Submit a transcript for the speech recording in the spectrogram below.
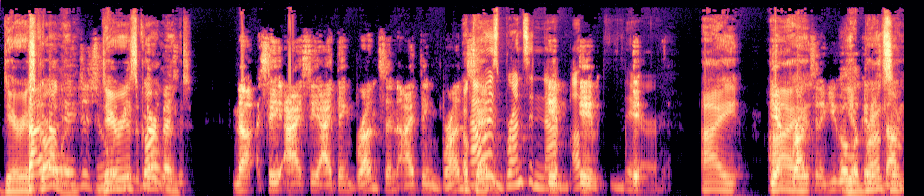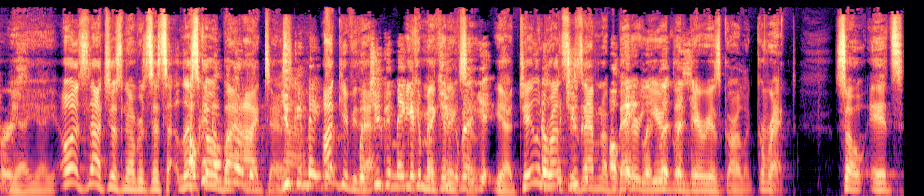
Darius No, no, Garland. they just- who would be Darius the best- Garland. No, see, I see. I think Brunson. I think Brunson. Okay. How is Brunson not If- up if- there? I Yeah, I- Brunson. If you go yeah, look at his numbers, Yeah, yeah, yeah. Oh, it's not just numbers. It's let's Okay, go no, by no, eye test. You can make, I'll give you but that. you can make you it. can make an exception. Yeah, Jalen No, but Brunson's can- having a okay, better li- year li- than listen. Darius Garland. Correct. So it's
